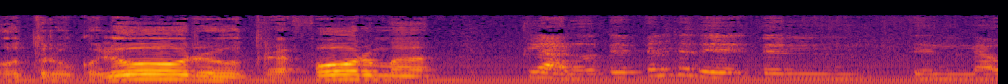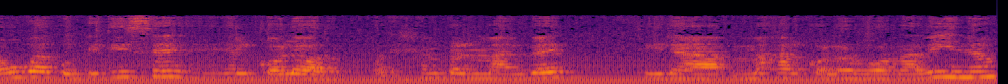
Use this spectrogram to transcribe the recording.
¿Otro color, otra forma? Claro, depende de, la uva que utilices el color. Por ejemplo, el Malbec tira más al color borrabino,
